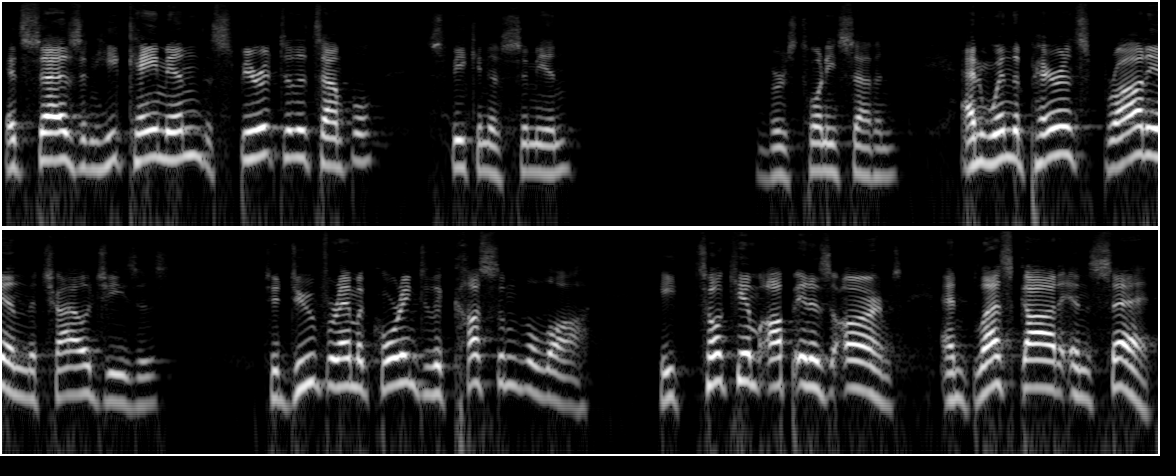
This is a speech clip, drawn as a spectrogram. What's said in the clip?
It says, And he came in, the Spirit, to the temple, speaking of Simeon, verse 27. And when the parents brought in the child Jesus to do for him according to the custom of the law, he took him up in his arms and blessed God and said,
